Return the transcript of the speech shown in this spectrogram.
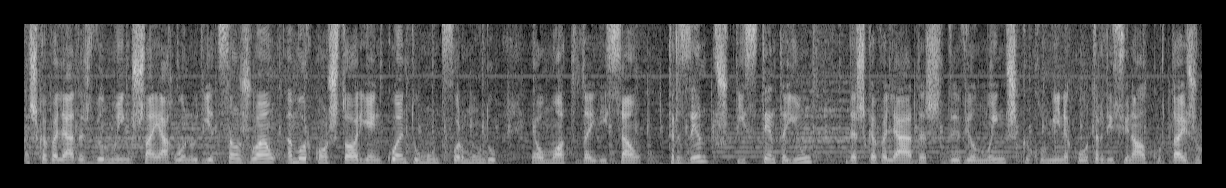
As cavalhadas de Vilmoinhos saem à rua no dia de São João. Amor com história enquanto o mundo for mundo é o mote da edição 371 das cavalhadas de Vilmoinhos, que culmina com o tradicional cortejo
